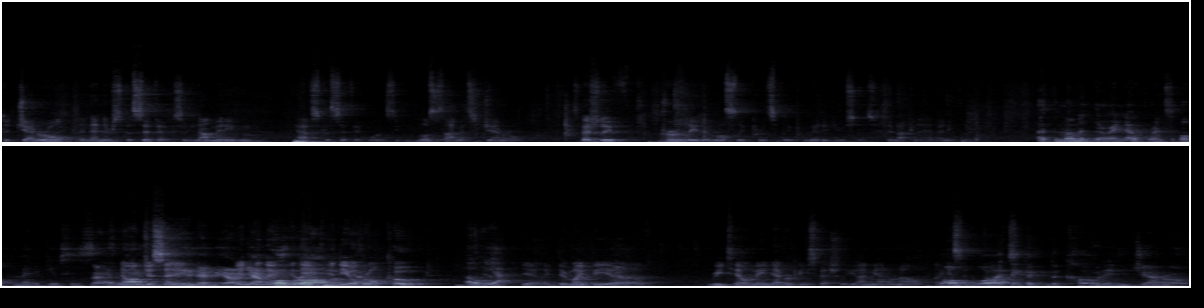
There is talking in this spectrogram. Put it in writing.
the general, and then there's specifics, and not many of them have specific ones. Most of the time, it's general, especially if currently they're mostly principally permitted uses. They're not going to have anything. At the moment, there are no principal permitted uses. That's- No, I'm just saying. In NBR, in- in yeah, the- in the- overall, In the yeah. overall code. Oh, yeah. Yeah, like there might be, uh, Yeah. retail may never be special, I mean, I don't know. I Well, it- well, I think the, the code in general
